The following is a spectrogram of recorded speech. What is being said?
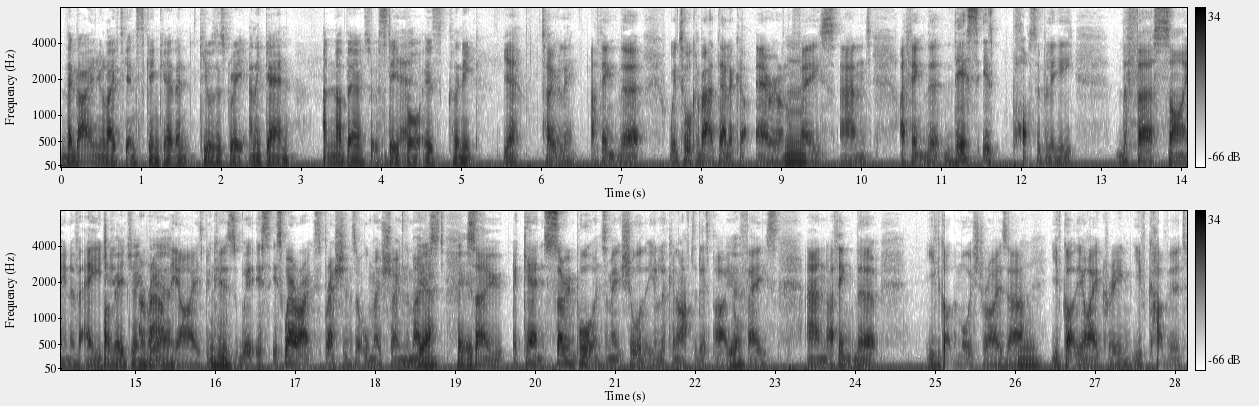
the guy in your life to get into skincare, then Kiehl's is great. And again, another sort of staple is Clinique. Yeah, totally. I think that we're talking about a delicate area on Mm. the face, and I think that this is possibly the first sign of aging, Of aging, around yeah. Mm-hmm. the eyes because we're, it's, it's where our expressions are almost shown the most. is. So again, it's so important to make sure that you're looking after this part of your face, and I think that you've got the moisturizer, Mm. you've got the eye cream, you've covered.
